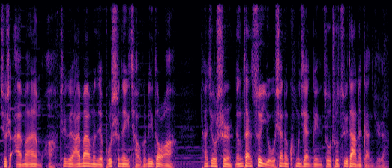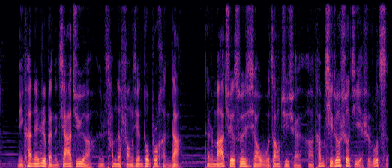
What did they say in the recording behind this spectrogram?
就是 MM 啊，这个 MM 也不是那个巧克力豆啊，它就是能在最有限的空间给你做出最大的感觉。你看那日本的家居啊，他们的房间都不是很大，但是麻雀虽小，五脏俱全啊。他们汽车设计也是如此。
